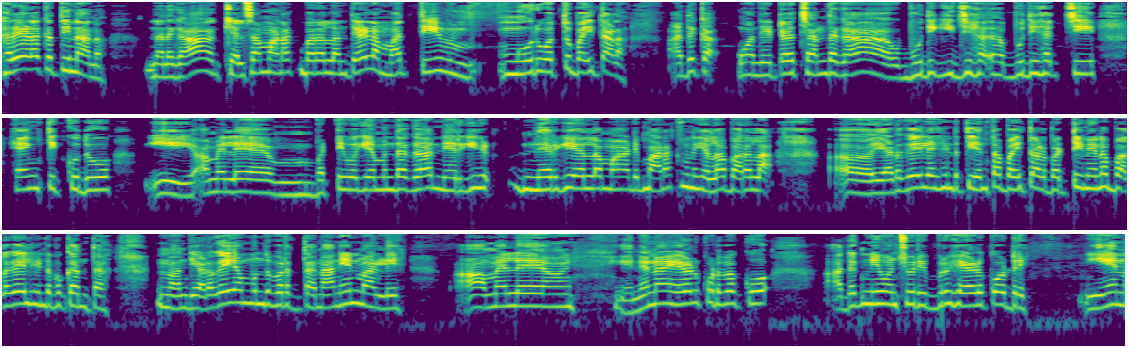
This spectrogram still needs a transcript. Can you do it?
ಖರೆ ಹೇಳಕತ್ತಿ ನಾನು. ನನಗ ಕೆಲಸ ಮಾಡಕ್ ಬರಲ್ಲ ಅಂತೇಳಿ ನಮ್ಮ ಅತ್ತಿ ಮೂರು ಹೊತ್ತು ಬೈತಾಳ. ಅದಕ್ಕೆ ಒಂದಿಟ್ಟು ಚಂದಗ ಬುದಿ ಗಿಜಿ ಬುದಿ ಹಚ್ಚಿ ಹೆಂಗೆ ತಿಕ್ಕುದು, ಈ ಆಮೇಲೆ ಬಟ್ಟೆ ಒಗೆ ಬಂದಾಗ ನೆರ್ಗಿ ನೆರ್ಗಿ ಎಲ್ಲ ಮಾಡಿ ಮಾಡಕ್ ನನಗೆಲ್ಲ ಬರಲ್ಲ. ಎಡಗೈಲೆ ಹಿಂಡತಿ ಅಂತ ಬೈತಾಳ, ಬಟ್ಟೆ ನೀನು ಬಲಗೈಲಿ ಹಿಂಡ್ಬೇಕಂತ. ನಂದು ಎಡಗೈಯ ಮುಂದೆ ಬರುತ್ತೆ, ನಾನೇನು ಮಾಡಲಿ? ಆಮೇಲೆ ಏನೇನೋ ಹೇಳ್ಕೊಡ್ಬೇಕು. ಅದಕ್ಕೆ ನೀವು ಒಂಚೂರು ಇಬ್ರು ಹೇಳ್ಕೊಡ್ರಿ. ಏನ,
